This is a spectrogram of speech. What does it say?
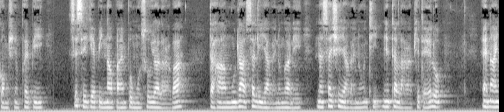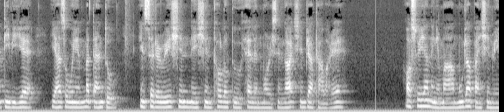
ကော်မရှင်ဖွဲ့ပြီးစစ်ဆေးခဲ့ပြီးနောက်ပိုင်းပုံမှုဆိုးရွားလာတာပါ။ဒါဟာမူလ14ရာခိုင်နှုန်းကနေ28ရာခိုင်နှုန်းအထိမြင့်တက်လာတာဖြစ်တယ်လို့ NITV ရဲ့ရာဇဝင်မှတ်တမ်းသူ Incineration Nation ထုတ်လုပ်သူ Helen Morrison ကရှင်းပြထားပါတယ်။ဩစတြေးလျနိုင်ငံမှာမူလပိုင်ရှင်တွေ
